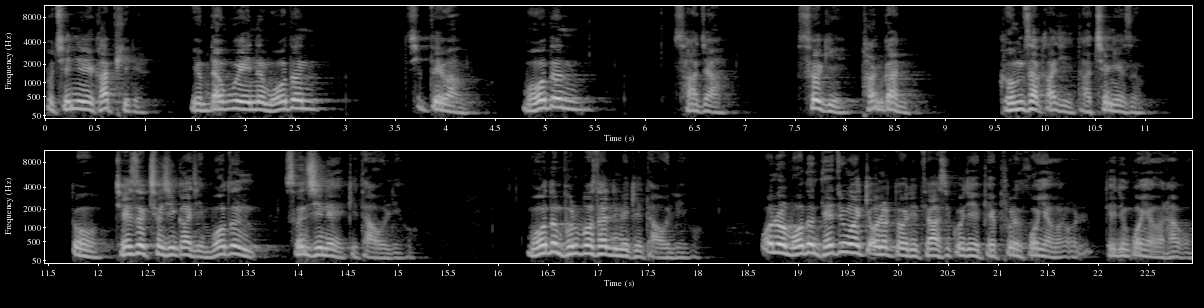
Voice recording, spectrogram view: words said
부처님의 가피를 염당국에 있는 모든 10대 왕 모든 사자 서기 판관 검사까지 다 청해서 또 제석천신까지 모든 선신에게 다 올리고 모든 불보살님에게 다 올리고 오늘 모든 대중학교 오늘 또 우리 대하십구제 100% 공양을 대중 공양을 하고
